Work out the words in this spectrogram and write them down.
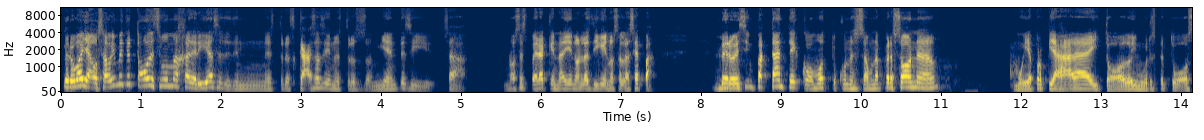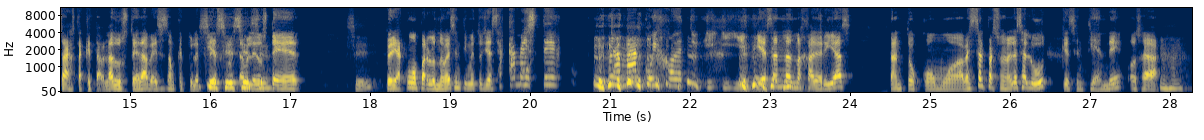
Pero vaya, o sea, obviamente todos decimos majaderías en nuestras casas y en nuestros ambientes y, o sea, no se espera que nadie no las diga y no se las sepa. Pero es impactante cómo tú conoces a una persona muy apropiada y todo y muy respetuosa, hasta que te habla de usted a veces, aunque tú le Sí, pidas sí, que no te sí, hable de sí. usted, Sí. pero ya como para los nueve centímetros, ya sácame este chamaco, hijo de tu... Y, y- y empiezan las majaderías, tanto como a veces al personal de salud, que se entiende, o sea, Ajá.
